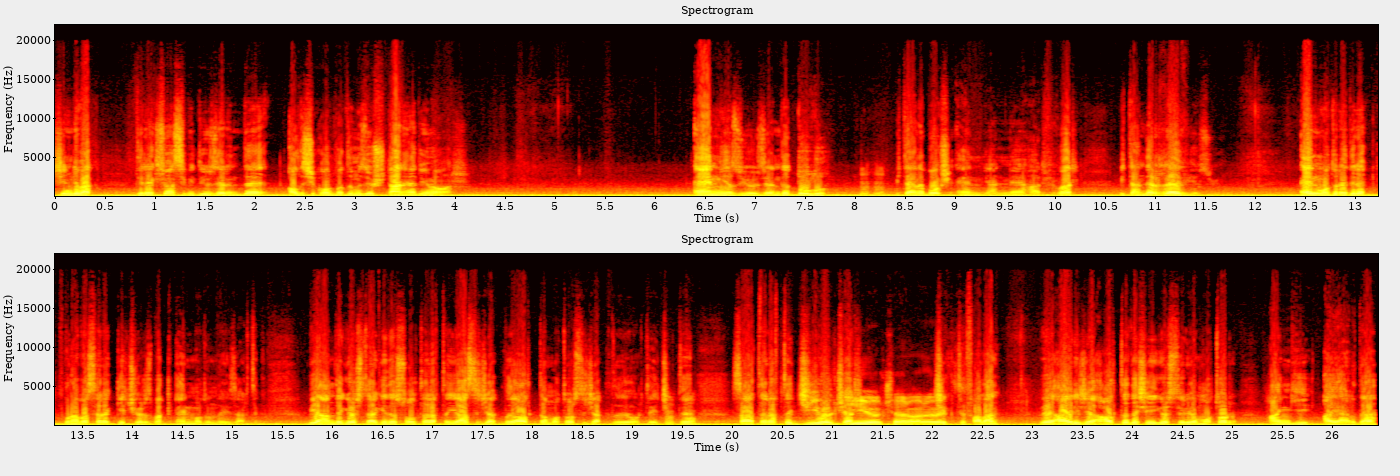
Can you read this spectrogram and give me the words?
Şimdi bak direksiyon simidi üzerinde alışık olmadığımız 3 tane düğme var. N yazıyor üzerinde dolu. Hı hı. Bir tane boş N yani N harfi var. Bir tane de rev yazıyor. N moduna direkt buna basarak geçiyoruz. Bak N modundayız artık. Bir anda göstergede sol tarafta yağ sıcaklığı, altta motor sıcaklığı ortaya çıktı. Hı hı. Sağ tarafta G ölçer G ölçer var evet. çıktı falan. Ve ayrıca altta da şey gösteriyor. Motor hangi ayarda,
